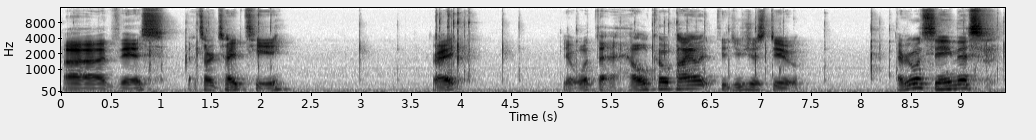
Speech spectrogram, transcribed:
uh, this. That's our type T, right? Yo, what the hell, Copilot, did you just do? Everyone seeing this?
